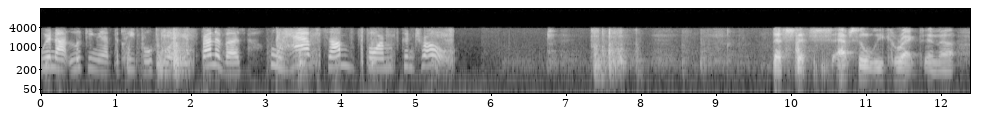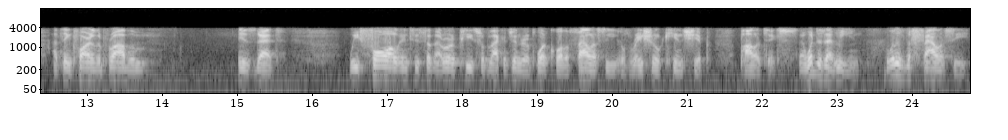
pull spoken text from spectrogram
we're not looking at the people who are in front of us who have some form of control. That's that's absolutely correct, and uh, I think part of the problem is that we fall into something. I wrote a piece for Black Agenda Report called "The Fallacy of Racial Kinship Politics." And what does that mean? What is the fallacy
